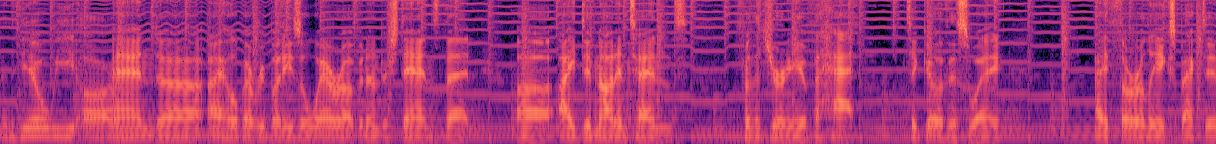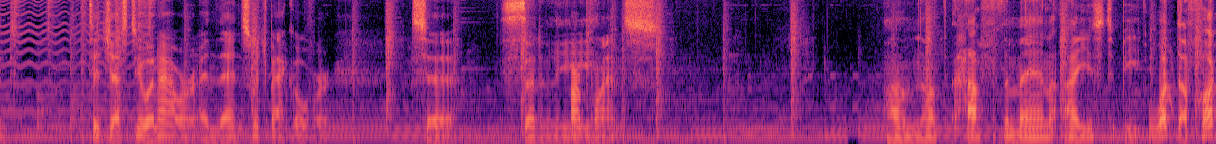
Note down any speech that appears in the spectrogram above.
And here we are. and uh, I hope everybody's aware of and understands that uh, I did not intend for the journey of the hat to go this way. I thoroughly expected to just do an hour and then switch back over to Suddenly, our plans. I'm not half the man I used to be. What the fuck?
